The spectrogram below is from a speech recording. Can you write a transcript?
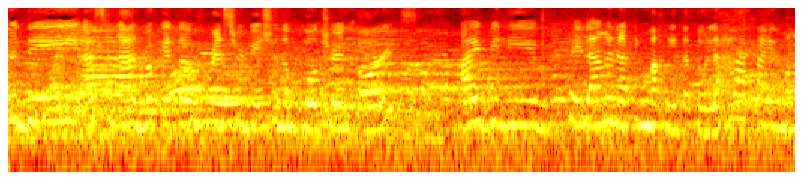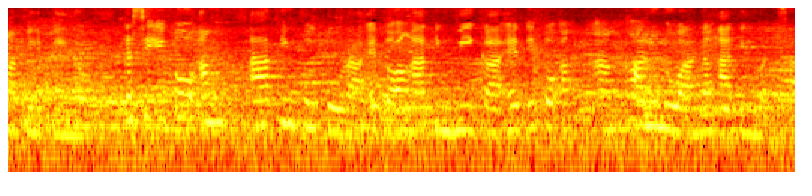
today, as an advocate of preservation of culture and arts, I believe kailangan nating makita to lahat tayong mga Pilipino. Kasi ito ang ating kultura, ito ang ating wika, at ito ang, ang kaluluwa ng ating bansa.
